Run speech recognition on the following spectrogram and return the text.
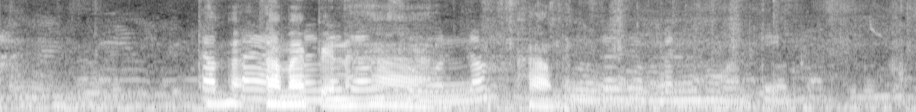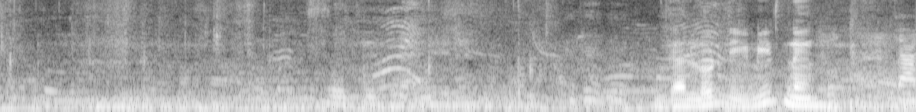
นหกเลยเนาะถ้าไม่ถ้าไม่เป็นก็ต้องห้าศูนย์เนาะครับ มันก็จะเป็นหัวติดเดี๋ยวลุ้นอีกนิดนึง จ้ะ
